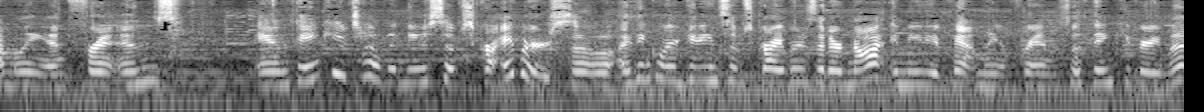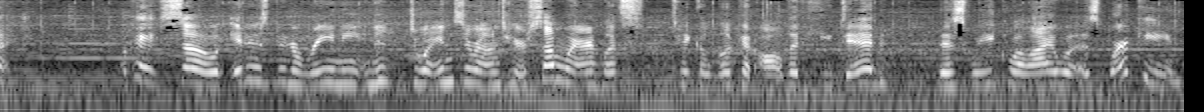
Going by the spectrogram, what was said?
Family and friends. And thank you to the new subscribers. So I think we're getting subscribers that are not immediate family and friends. So thank you very much. Okay, so it has been raining. Duane's around here somewhere. Let's take a look at all that he did this week while I was working.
